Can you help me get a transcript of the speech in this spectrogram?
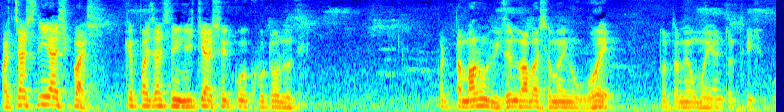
પચાસની આસપાસ કે પચાસની નીચે હશે કોઈ ખોટો નથી. પણ તમારું વિઝન લાંબા સમયનું હોય તો તમે એમાં એન્ટર થઈ શકો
